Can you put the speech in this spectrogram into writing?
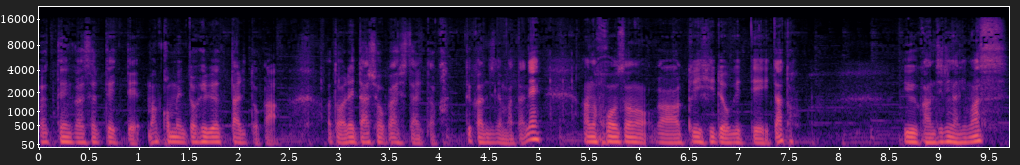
が展開されていって、まあコメントを拾ったりとか、あとはレター紹介したりとかって感じでまたね、あの放送が繰り広げていたという感じになります。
